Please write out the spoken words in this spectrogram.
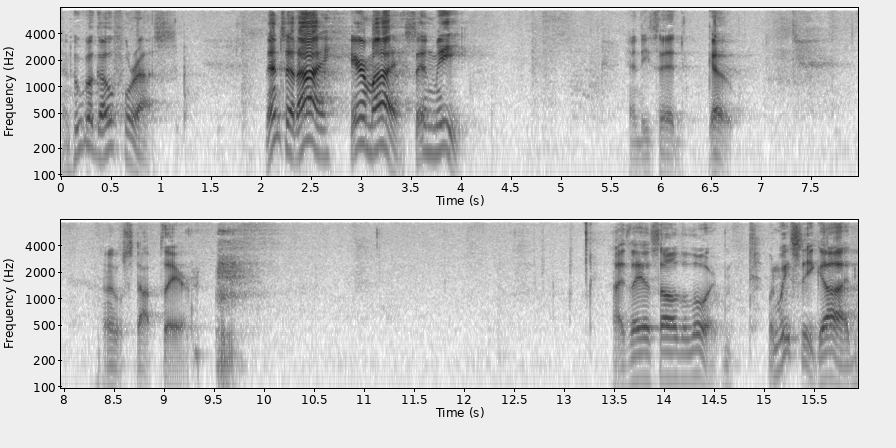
and who will go for us? Then said I, Here am I, send me. And he said, Go. I will stop there. Isaiah saw the Lord. When we see God,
